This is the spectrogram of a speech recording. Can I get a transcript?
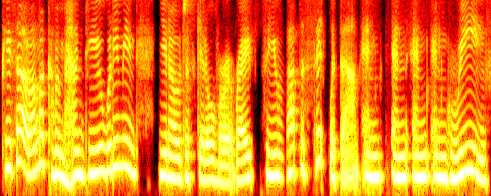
peace out. I'm not coming back to you. What do you mean? You know, just get over it, right? So you have to sit with them and and and and grieve.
